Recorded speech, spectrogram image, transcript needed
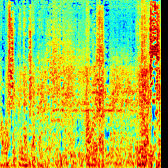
Auzi și bine începe. Auzi. Yes.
